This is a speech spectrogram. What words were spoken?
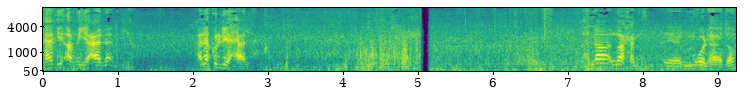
هذه أرضية عالمية. على كل حال. هنا لاحظ آه، المول هذا.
